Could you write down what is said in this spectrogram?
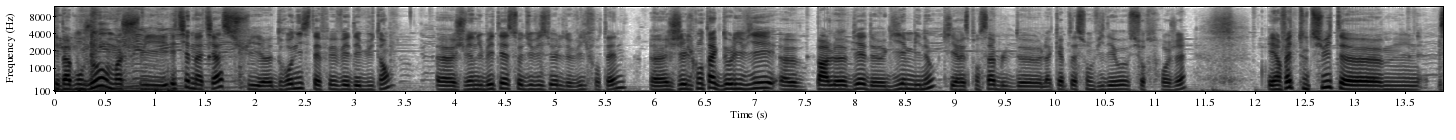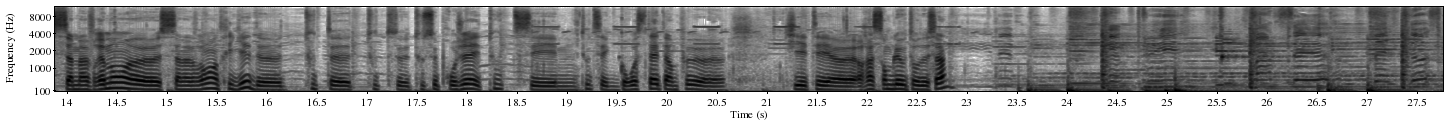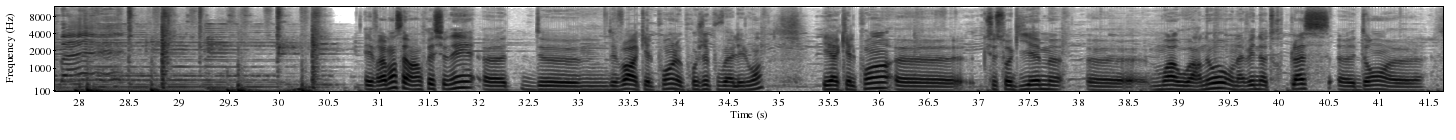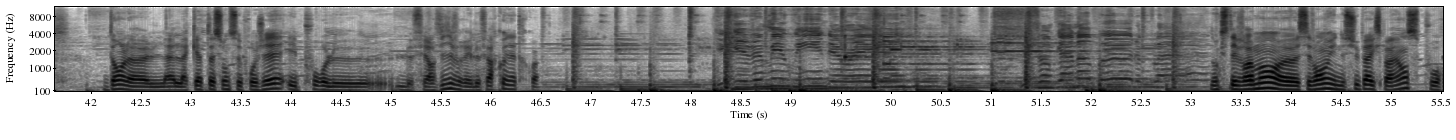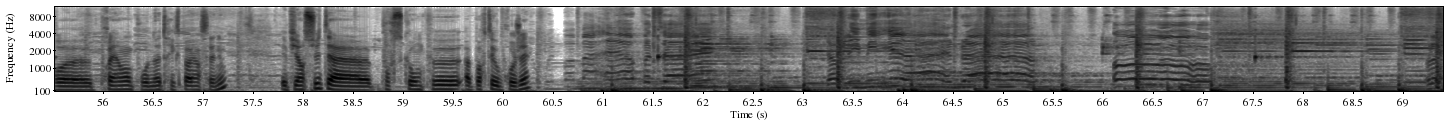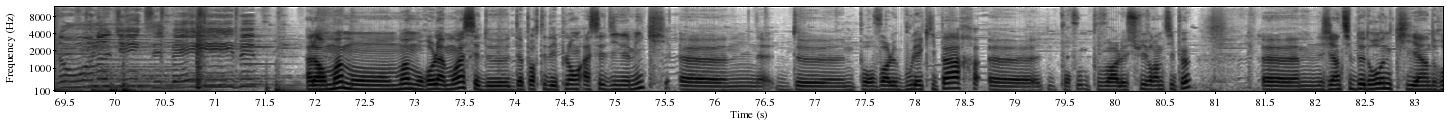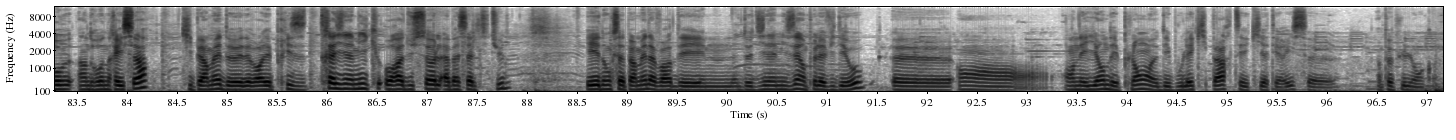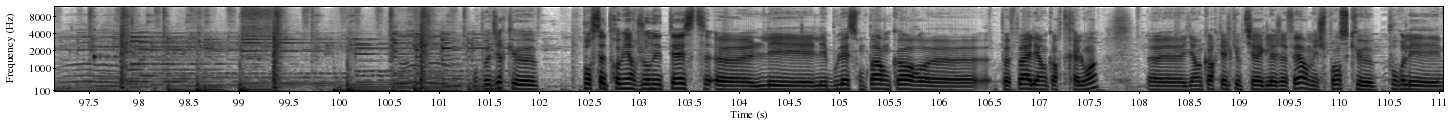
Eh ben bonjour, moi je suis Étienne Mathias, je suis euh, droniste FEV débutant. Euh, je viens du BTS audiovisuel de Villefontaine. Euh, J'ai eu le contact d'Olivier par le biais de Guillaume Binot, qui est responsable de la captation vidéo sur ce projet. Et en fait, tout de suite, ça m'a vraiment, vraiment intrigué de tout, tout, ce projet et toutes ces, toutes ces grosses têtes un peu qui étaient rassemblées autour de ça. Et vraiment, ça m'a impressionné euh, de, voir à quel point le projet pouvait aller loin et à quel point, euh, que ce soit Guillaume, euh, moi ou Arnaud, on avait notre place dans, dans la, captation de ce projet et pour le, faire vivre et le faire connaître. Donc c'était vraiment, vraiment une super expérience, pour, premièrement pour notre expérience à nous, et puis ensuite pour ce qu'on peut apporter au projet. Alors moi mon, moi, mon rôle à moi, c'est d'apporter des plans assez dynamiques euh, pour voir le boulet qui part, euh, pour pouvoir le suivre un petit peu. Euh, j'ai un type de drone qui est un, drone, racer, qui permet d'avoir des prises très dynamiques au ras du sol à basse altitude. Et donc ça permet de dynamiser un peu la vidéo euh, en, ayant des plans, euh, des boulets qui partent et qui atterrissent un peu plus loin. On peut dire que pour cette première journée de test, les, boulets ne peuvent pas aller encore très loin. Il y a encore quelques petits réglages à faire, mais je pense que pour les,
